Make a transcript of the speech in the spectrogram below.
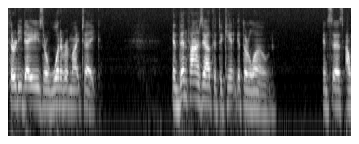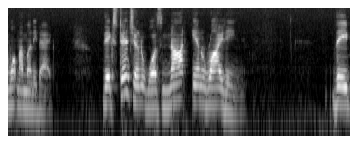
30 days or whatever it might take. And then finds out that they can't get their loan and says, I want my money back. The extension was not in writing. The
